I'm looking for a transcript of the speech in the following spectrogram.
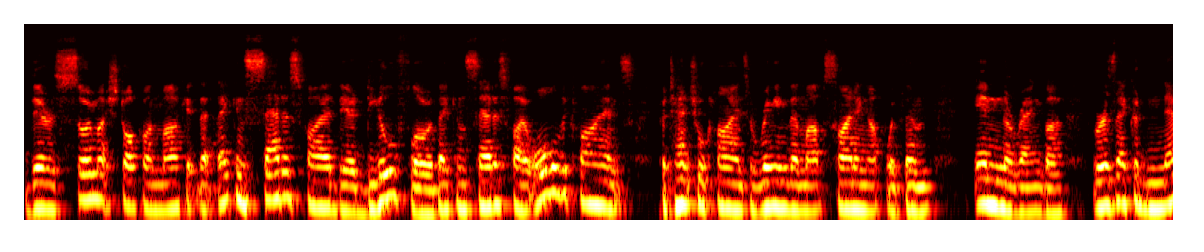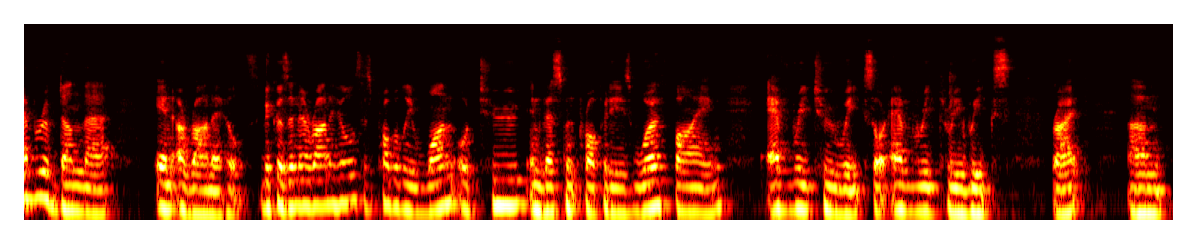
There is so much stock on market that they can satisfy their deal flow. They can satisfy all the clients, potential clients ringing them up, signing up with them in Narangba, whereas they could never have done that in Arana Hills because in Arana Hills there's probably one or two investment properties worth buying every two weeks or every three weeks, right? Um,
